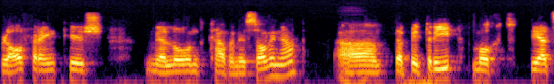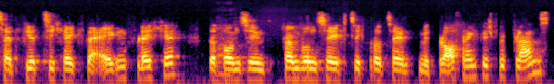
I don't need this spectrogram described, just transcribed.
Blaufränkisch, Merlot und Cabernet Sauvignon. Äh, der Betrieb macht derzeit 40 Hektar Eigenfläche. Davon sind 65% mit Blaufränkisch bepflanzt.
